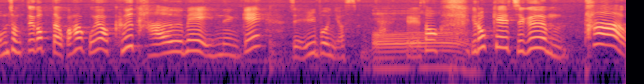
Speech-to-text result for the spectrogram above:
엄청 뜨겁다고 하고요. 그 다음에 있는 게 이제 일본이었습니다. 오. 그래서 이렇게 지금 타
